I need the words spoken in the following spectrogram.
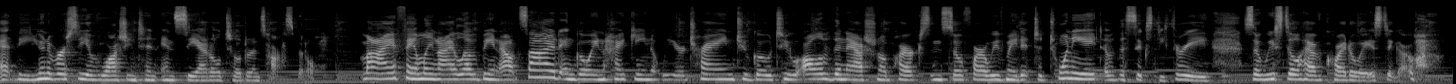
at the University of Washington and Seattle Children's Hospital. My family and I love being outside and going hiking. We are trying to go to all of the national parks, and so far we've made it to 28 of the 63, so we still have quite a ways to go.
